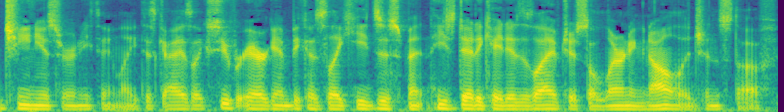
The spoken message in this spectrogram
genius or anything. Like this guy is like super arrogant because like he just spent he's dedicated his life just to learning knowledge and stuff,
